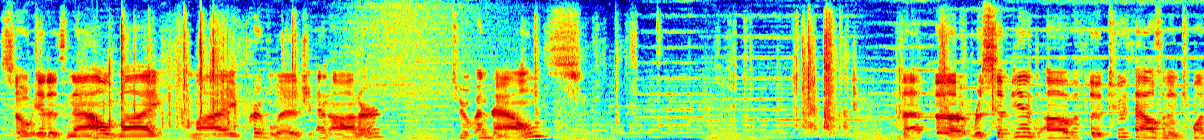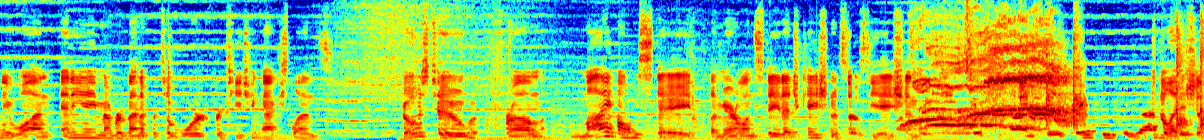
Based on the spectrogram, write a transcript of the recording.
So it is now my, my privilege and honor to announce that the recipient of the 2021 NEA Member Benefits Award for Teaching Excellence goes to from my home state, the Maryland State Education Association. Congratulations.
